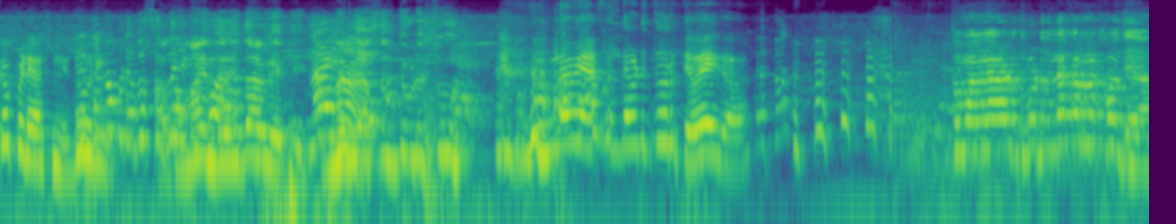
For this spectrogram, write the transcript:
कपडे असणे दोरी. कपडे बसत नाही. नवी असेल तेवढी चूल. नवी असेल तेवढी चुरते वय ग. तुम्हाला आवडत लेकरांना खाऊ द्या.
